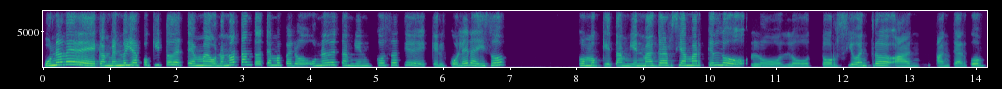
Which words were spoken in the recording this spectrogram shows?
una de, cambiando ya poquito de tema, o no, no tanto de tema, pero una de también cosas que, que el cólera hizo, como que también más García Márquez lo, lo, lo torció entre, ante algo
